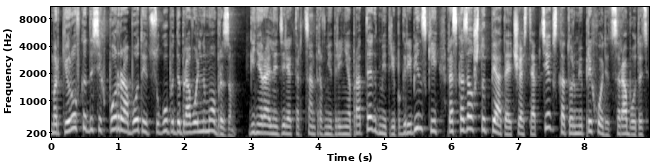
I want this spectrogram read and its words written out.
маркировка до сих пор работает сугубо добровольным образом. Генеральный директор Центра внедрения Протек Дмитрий Погребинский рассказал, что пятая часть аптек, с которыми приходится работать,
